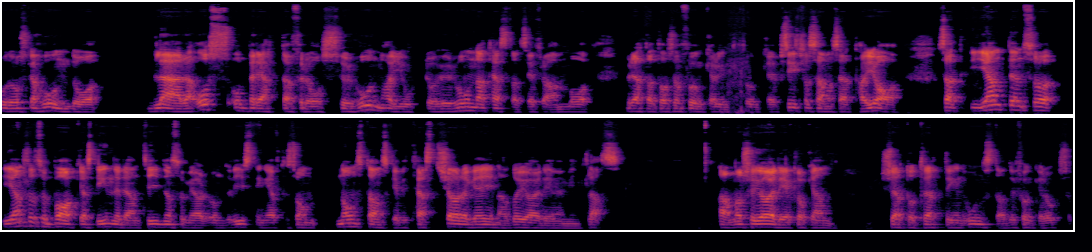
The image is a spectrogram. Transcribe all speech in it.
och då ska hon då lära oss och berätta för oss hur hon har gjort och hur hon har testat sig fram och berättat vad som funkar och inte funkar. Precis på samma sätt har jag. Så att egentligen så, egentligen så bakas det in i den tiden som jag har undervisning eftersom någonstans ska vi testköra grejerna, då gör jag det med min klass. Annars så gör jag det klockan 21.30 en onsdag, det funkar också.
